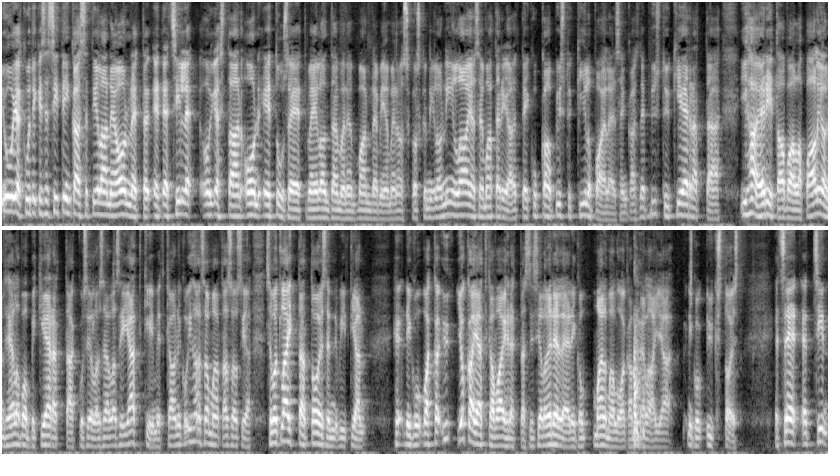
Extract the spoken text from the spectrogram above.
Joo, ja kuitenkin se Sitin kanssa tilanne on, että, että, että sille oikeastaan on etu se, että meillä on tämmöinen pandemia menossa, koska niillä on niin laaja se materiaali, että ei kukaan pysty kilpailemaan sen kanssa. Ne pystyy kierrättää ihan eri tavalla, paljon helpompi kierrättää, kun siellä on sellaisia jätkiä, mitkä on niin kuin ihan samantasoisia. Se voit laittaa toisen vitjan, niin kuin vaikka y- joka jätkä vaihdettaisiin, niin siellä on edelleen niin kuin maailmanluokan pelaajia niin kuin 11. Et se, et siinä,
